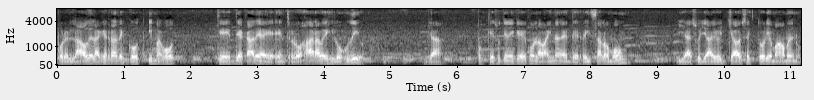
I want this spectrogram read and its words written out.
por el lado de la guerra de God y Magot, que es de acá de, entre los árabes y los judíos. Ya, porque eso tiene que ver con la vaina del rey Salomón y ya eso ya he echado esa historia más o menos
